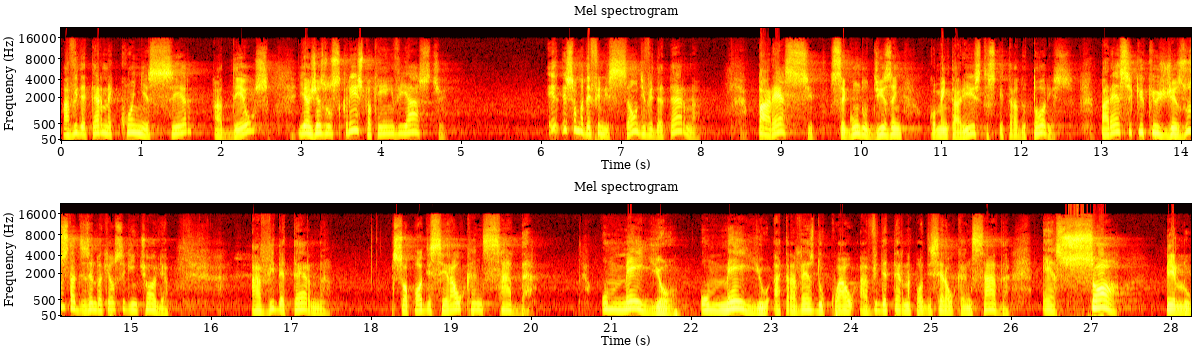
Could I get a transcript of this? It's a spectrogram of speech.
A vida eterna é conhecer a Deus e a Jesus Cristo a quem enviaste. Isso é uma definição de vida eterna? Parece, segundo dizem comentaristas e tradutores, parece que o que Jesus está dizendo aqui é o seguinte: olha, a vida eterna só pode ser alcançada. O meio, o meio através do qual a vida eterna pode ser alcançada é só pelo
